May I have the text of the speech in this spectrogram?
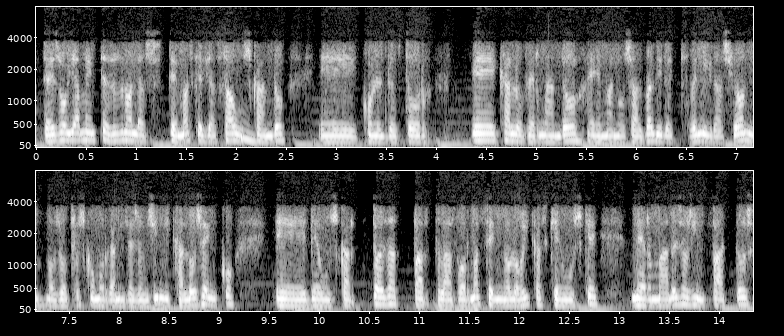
Entonces, obviamente, eso es uno de los temas que se ha estado buscando eh, con el doctor eh, Carlos Fernando eh, Manosalva, el director de migración, nosotros como organización sindical OSENCO, eh, de buscar todas esas par- plataformas tecnológicas que busque mermar esos impactos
